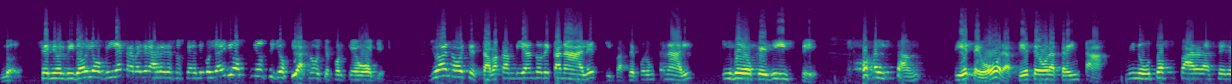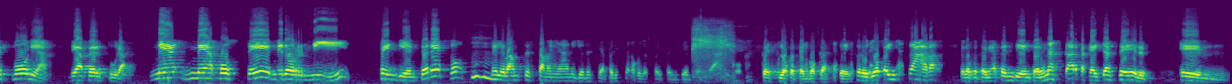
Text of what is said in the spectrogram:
No, se me olvidó y lo vi a través de las redes sociales. Digo, yo, ay Dios mío, si yo vi anoche, porque oye, yo anoche estaba cambiando de canales y pasé por un canal y veo que dice, faltan siete horas, siete horas treinta minutos para la ceremonia de apertura. Me, me acosté, me dormí pendiente de eso, me levanto esta mañana y yo decía, pero esto es lo que yo estoy pendiente de algo, que es lo que tengo que hacer. Pero yo pensaba que lo que tenía pendiente eran unas cartas que hay que hacer, eh,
